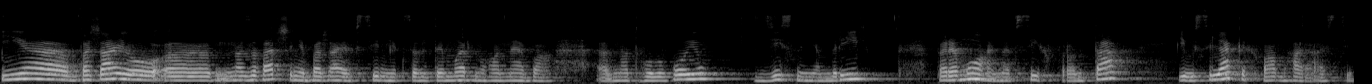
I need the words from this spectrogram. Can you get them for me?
І е, бажаю е, на завершення бажаю всім, як завжди, мирного неба е, над головою, здійснення мрій, перемоги на всіх фронтах і усіляких вам гараздів.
